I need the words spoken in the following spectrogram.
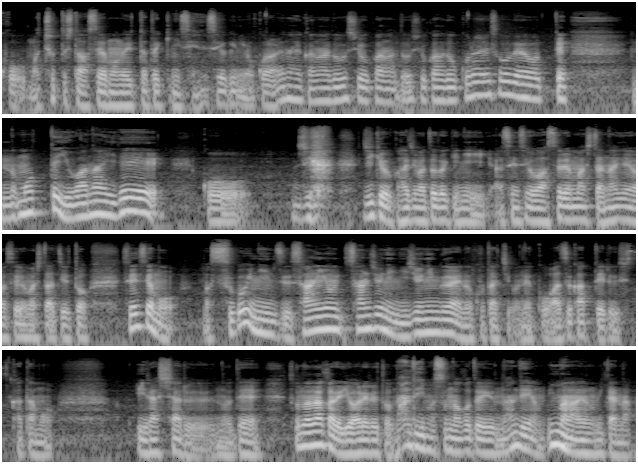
こう、まあ、ちょっとした忘れ物言った時に先生に怒られないかなどうしようかなどうしようかな怒られそうだよって思って言わないでこう 授業が始まった時に「先生忘れました何々忘れました」って言うと先生も、まあ、すごい人数30人20人ぐらいの子たちをねこう預かっている方もいらっしゃるのでそんな中で言われると「なんで今そんなこと言うなんで今なの?」みたいな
